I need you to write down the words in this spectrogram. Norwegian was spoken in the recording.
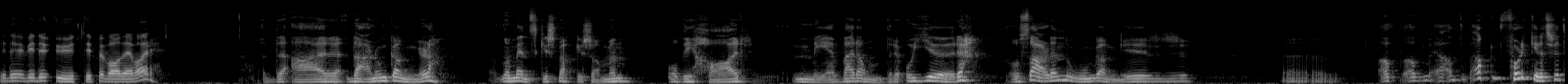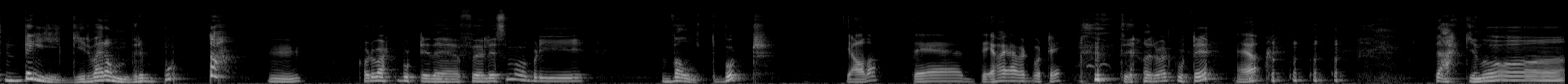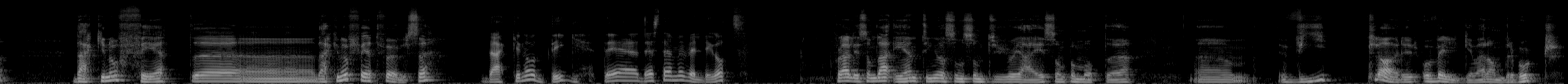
Vil du, vil du utdype hva det var? Det er, det er noen ganger, da, når mennesker snakker sammen, og de har med hverandre å gjøre. Og så er det noen ganger uh, at, at, at, folk rett og slett velger hverandre bort, da. Mm. Har du vært borti det før, liksom? Å bli valgt bort? Ja da. Det, det har jeg vært borti. det har du vært borti? Ja. det er ikke noe Det er ikke noe fet uh, Det er ikke noe fet følelse. Det er ikke noe digg. Det, det stemmer veldig godt. For det er liksom Det er én ting da, som, som du og jeg som på en måte Vi klarer å velge hverandre bort.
